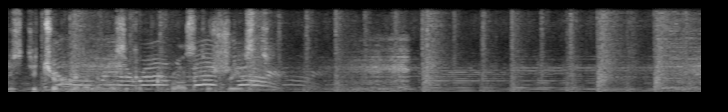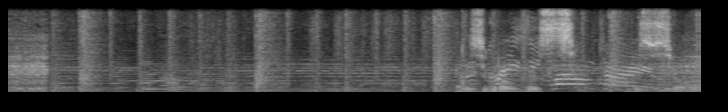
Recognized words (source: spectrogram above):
Шестячок, блін, а не музика просто жесть. Я зіграв без, без всього.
